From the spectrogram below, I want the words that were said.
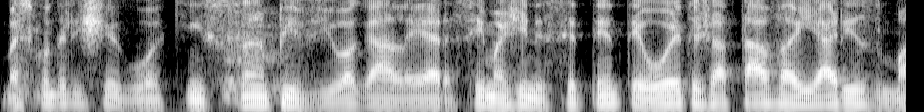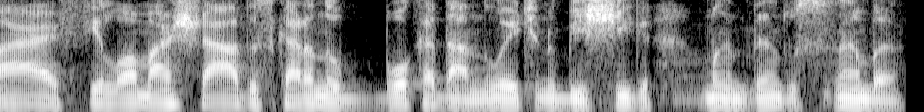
mas quando ele chegou aqui em Sampa e viu a galera, você imagina, em 78 já tava aí Arismar, Filó Machado, os caras no Boca da Noite, no Bexiga, mandando samba,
